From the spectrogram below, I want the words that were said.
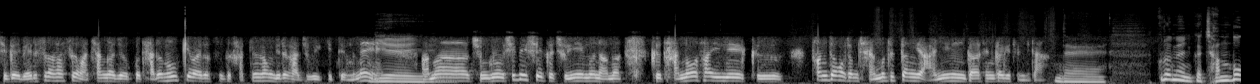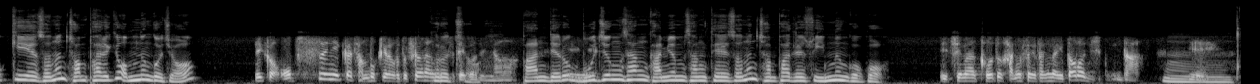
지금 메르스나 사스가 마찬가지였고 다른 호흡기 바이러스도 같은 성질을 가지고 있기 때문에 예, 예. 아마 중국 CDC의 그 주임은 아마 그 단어 사이에 그 선정을 좀 잘못했던 게 아닌가 생각이 듭니다. 네. 그러면 그 잠복기에서는 전파력이 없는 거죠. 그러니까 없으니까 잠복기라고도 표현하는 그렇죠. 되거든요. 반대로 네. 무증상 감염 상태에서는 전파될 수 있는 거고. 있지만 그것도 가능성이 상당히 떨어진다. 음, 예.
